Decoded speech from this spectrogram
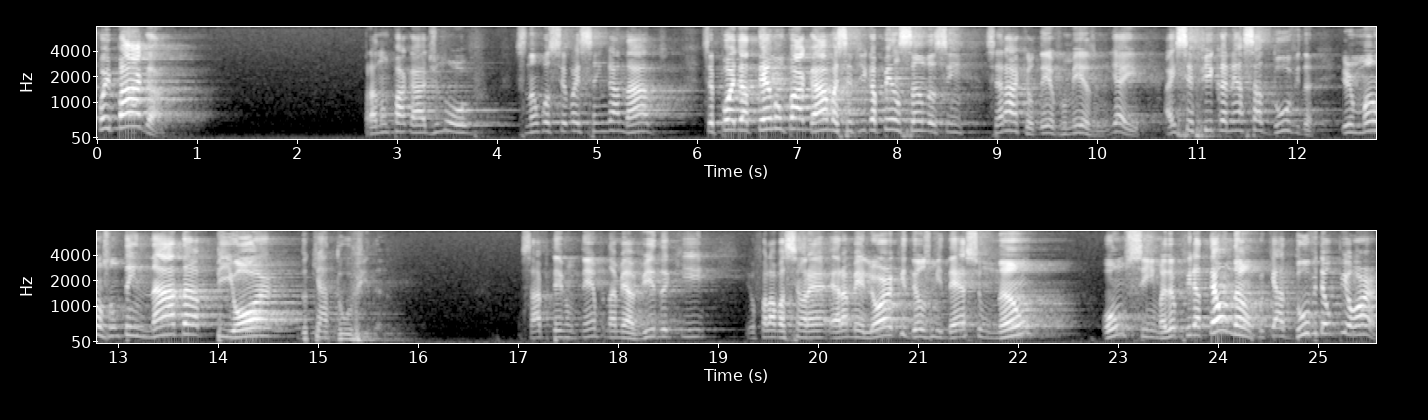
foi paga, para não pagar de novo, senão você vai ser enganado. Você pode até não pagar, mas você fica pensando assim: será que eu devo mesmo? E aí? Aí você fica nessa dúvida. Irmãos, não tem nada pior do que a dúvida. Sabe, teve um tempo na minha vida que eu falava assim: era melhor que Deus me desse um não ou um sim, mas eu prefiro até um não, porque a dúvida é o pior.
